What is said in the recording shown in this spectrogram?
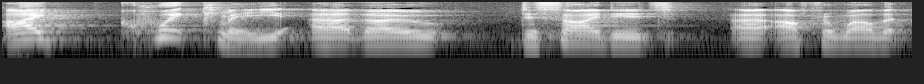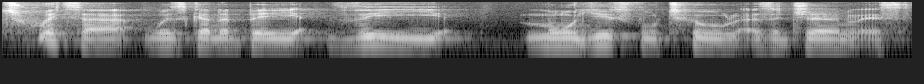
I quickly, uh, though, decided uh, after a while that Twitter was going to be the more useful tool as a journalist.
